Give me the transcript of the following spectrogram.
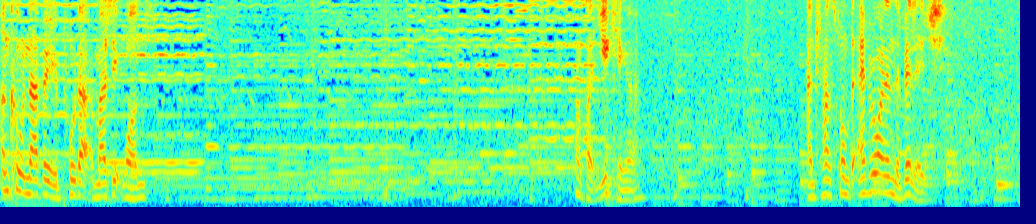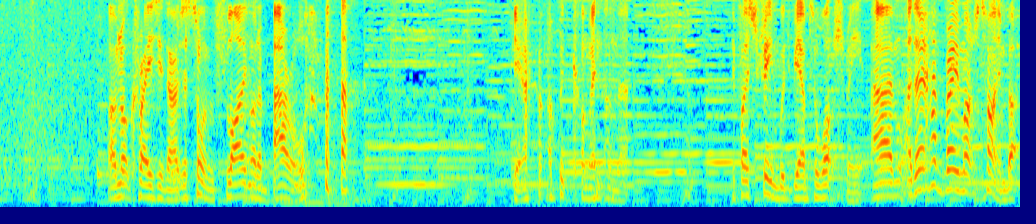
Uncle pulled out a magic wand. Sounds like you, Kinga and transformed everyone in the village. I'm not crazy though, I just saw him flying on a barrel. yeah, I would comment on that. If I stream, would you be able to watch me? Um, I don't have very much time, but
